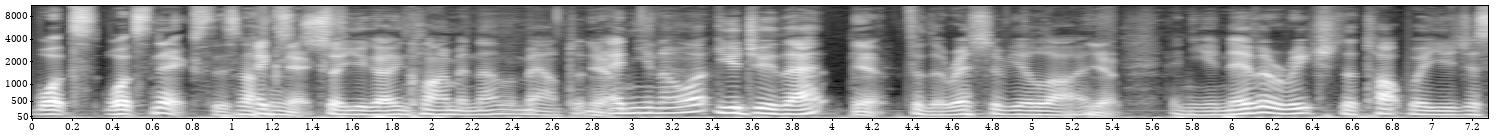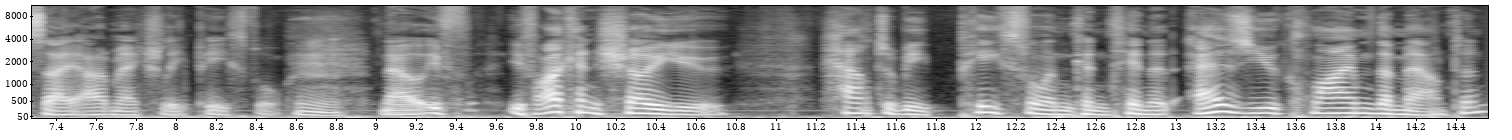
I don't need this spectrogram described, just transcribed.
what's what's next? There's nothing Ex- next. So you go and climb another mountain, Yeah. and you know what? You do that Yeah. for the rest of your life, and you never reach the top where you just say, "I'm actually peaceful." Hmm. Now, if if I can show you how to be peaceful and contented as you climb the mountain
